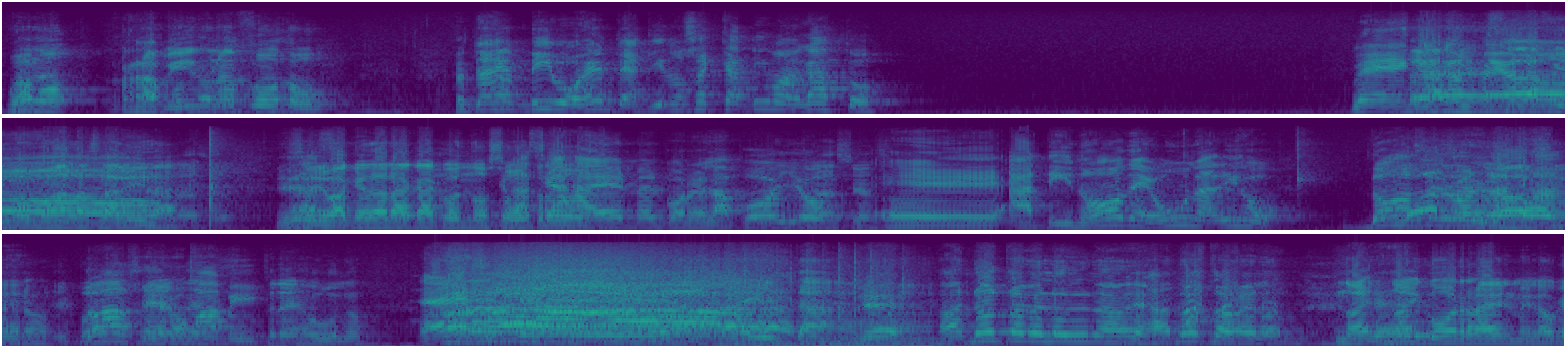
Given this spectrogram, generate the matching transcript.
Bueno, vamos rápido una foto. foto. Esto es en vivo, gente. Aquí no se escatima gastos. Se Venga, campeón. se la firmamos a la salida. Se va a quedar acá con nosotros. Gracias a Elmer por el apoyo. Gracias. Eh, atinó de una, dijo 2 a 0 Dos a Orlando. cero. Y 2 a 0, papi. 3 a 1. ¡Eso! Ahí está. Bien, Anótamelo de una vez, anótamelo. No hay, no hay gorra, Elmer, ok,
